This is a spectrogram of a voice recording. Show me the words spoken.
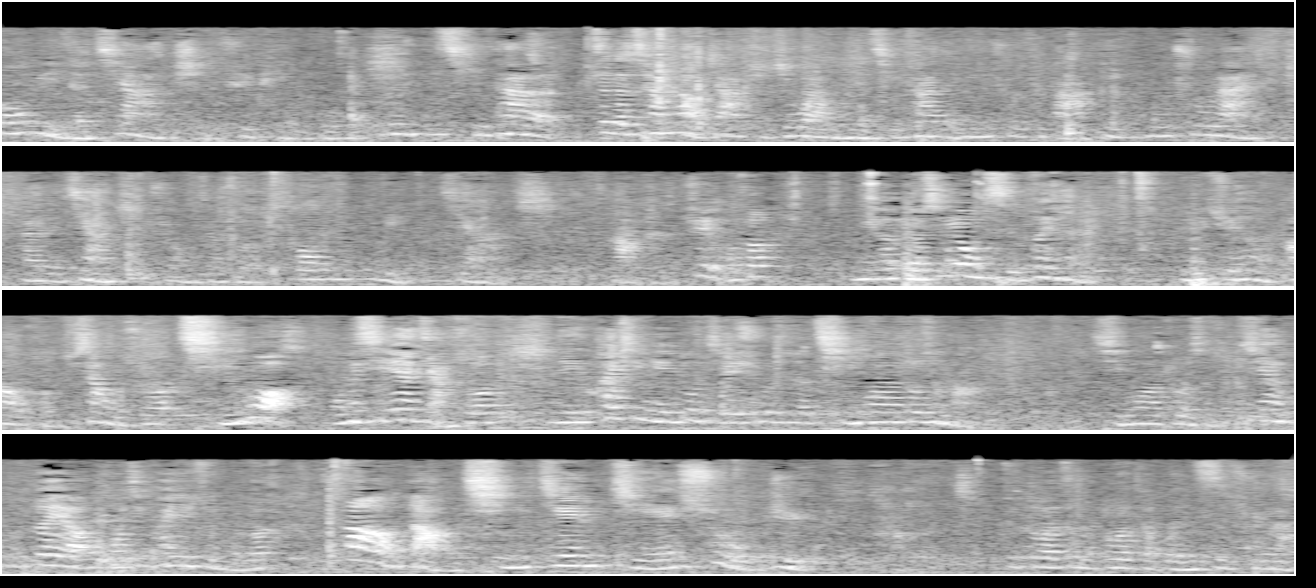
公允的价值去评估，因为其他的这个参考价值之外，我们有其他的因素去把它评估出来它的价值，所以我们叫做公允价值。好，所以我说你有些用词会很，你会觉得很拗口。就像我说期末，我们现在讲说你会计年度结束的时候，期末要做什么？期末要做什么？现在不对哦，国际会计准则说报道期间结束日，好，就多了这么多的文字出来，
